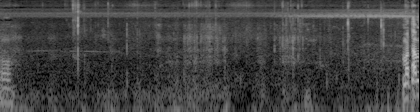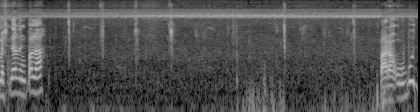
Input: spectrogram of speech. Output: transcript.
Oh. Matamis na rin pala. Parang ubod.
